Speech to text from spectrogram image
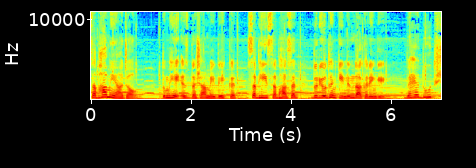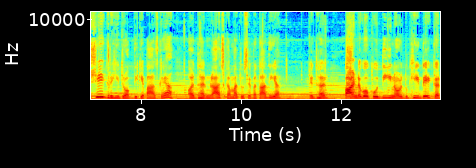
सभा में आ जाओ। तुम्हें इस दशा में देखकर सभी सभासद दुर्योधन की निंदा करेंगे। वह दूत शीघ्र ही द्रौपदी के पास गया और धर्मराज का मत उसे बता दिया। इधर पांडवों को दीन और दुखी देखकर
